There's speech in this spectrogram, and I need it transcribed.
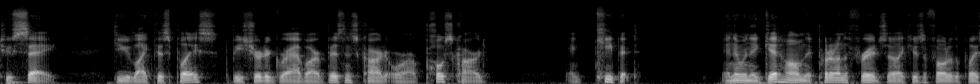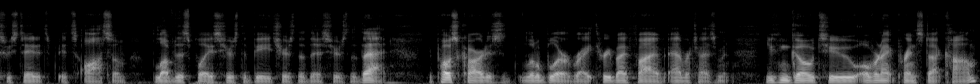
to say, Do you like this place? Be sure to grab our business card or our postcard and keep it. And then when they get home, they put it on the fridge. They're like, here's a photo of the place we stayed. It's, it's awesome. Love this place. Here's the beach. Here's the this. Here's the that. Your postcard is a little blurb, right? Three by five advertisement. You can go to overnightprints.com.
